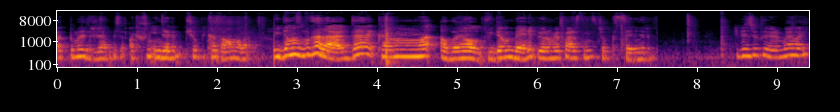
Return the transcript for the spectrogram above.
aklıma delireceğim. Mesela artık şunu indirelim. Çok bir kaza almadan. Videomuz bu kadardı. Kanalıma abone olup videomu beğenip yorum yaparsanız çok sevinirim. Hepinizi çok seviyorum. Bay bay.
